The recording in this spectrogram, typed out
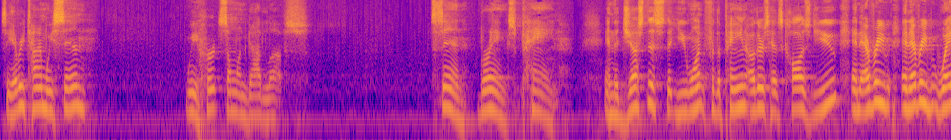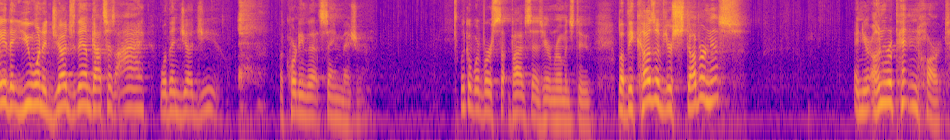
See, every time we sin, we hurt someone God loves. Sin brings pain and the justice that you want for the pain others have caused you and every in every way that you want to judge them god says i will then judge you according to that same measure Look at what verse 5 says here in Romans 2. But because of your stubbornness and your unrepentant heart,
